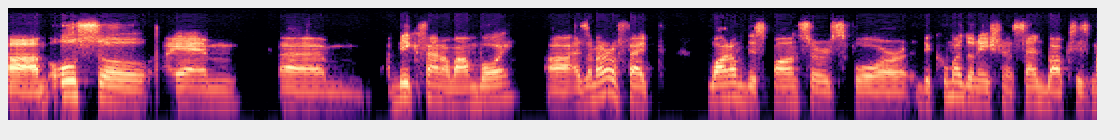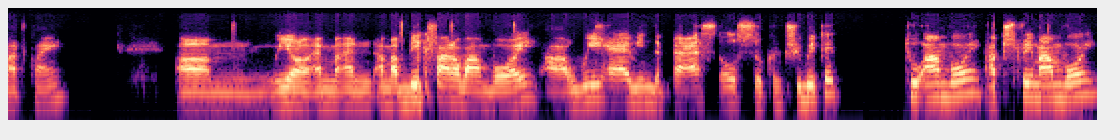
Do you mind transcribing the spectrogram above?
Um, also, I am um, a big fan of Envoy. Uh, as a matter of fact, one of the sponsors for the Kuma donation sandbox is Matt Klein. Um, you know, I'm, I'm a big fan of Envoy. Uh, we have in the past also contributed to Envoy, upstream Envoy,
